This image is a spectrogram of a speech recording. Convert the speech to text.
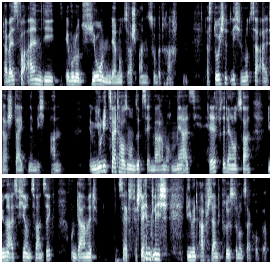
Dabei ist vor allem die Evolution der Nutzer spannend zu betrachten. Das durchschnittliche Nutzeralter steigt nämlich an. Im Juli 2017 waren noch mehr als die Hälfte der Nutzer jünger als 24 und damit selbstverständlich die mit Abstand größte Nutzergruppe.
